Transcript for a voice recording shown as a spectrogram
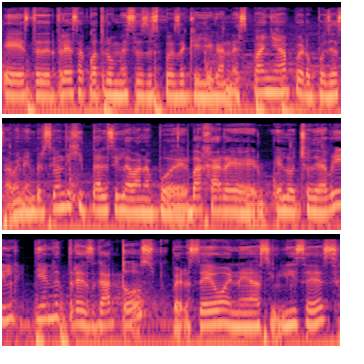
este, de 3 a 4 meses después de que llegan a España, pero pues ya saben, en versión digital sí la van a poder bajar el, el 8 de abril. Tiene tres gatos, Perseo, Eneas y Ulises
